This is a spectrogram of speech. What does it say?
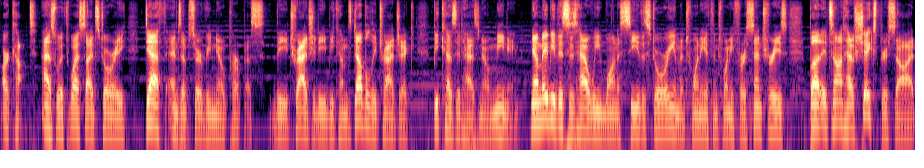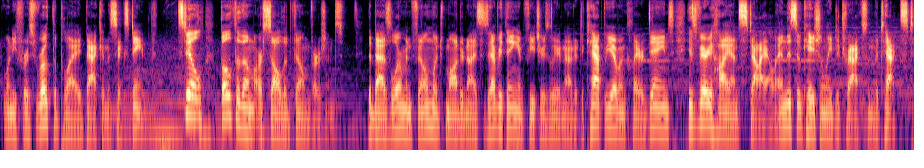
are cut. As with West Side Story, death ends up serving no purpose. The tragedy becomes doubly tragic because it has no meaning. Now, maybe this is how we want to see the story in the 20th and 21st centuries, but it's not how Shakespeare saw when he first wrote the play back in the 16th. Still, both of them are solid film versions. The Baz Luhrmann film, which modernizes everything and features Leonardo DiCaprio and Claire Danes, is very high on style, and this occasionally detracts from the text.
